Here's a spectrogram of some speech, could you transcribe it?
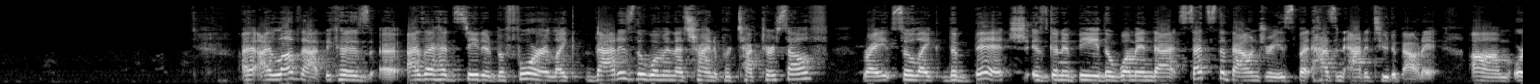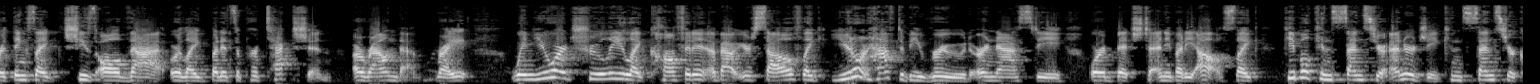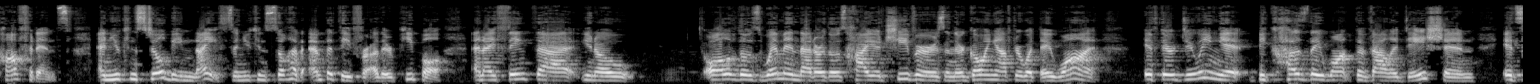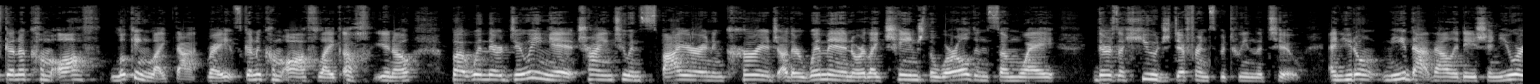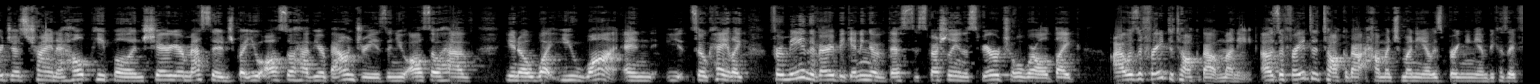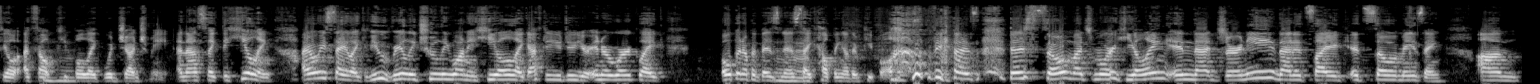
I, I, love that because, uh, as I had stated before, like that is the woman that's trying to protect herself right? So, like, the bitch is going to be the woman that sets the boundaries but has an attitude about it, um, or thinks like she's all that, or like, but it's a protection around them, right? When you are truly like confident about yourself, like, you don't have to be rude or nasty or a bitch to anybody else. Like, people can sense your energy, can sense your confidence, and you can still be nice and you can still have empathy for other people. And I think that, you know, all of those women that are those high achievers and they're going after what they want if they're doing it because they want the validation, it's going to come off looking like that, right? It's going to come off like, ugh, you know. But when they're doing it, trying to inspire and encourage other women or like change the world in some way, there's a huge difference between the two. And you don't need that validation. You are just trying to help people and share your message, but you also have your boundaries and you also have, you know, what you want. And it's okay. Like for me in the very beginning of this, especially in the spiritual world, like I was afraid to talk about money. I was afraid to talk about how much money I was bringing in because I feel I felt mm-hmm. people like would judge me. And that's like the healing. I always say like if you really truly want to heal like after you do your inner work like open up a business mm-hmm. like helping other people. Because there's so much more healing in that journey that it's like it's so amazing. Um,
